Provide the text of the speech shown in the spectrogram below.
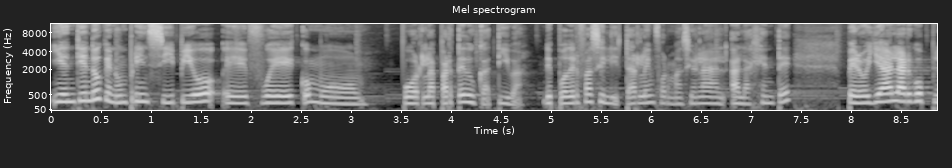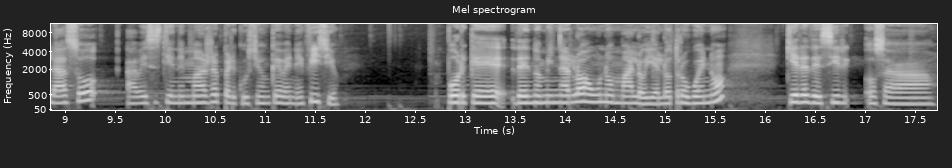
Y entiendo que en un principio eh, fue como por la parte educativa, de poder facilitar la información a, a la gente, pero ya a largo plazo a veces tiene más repercusión que beneficio porque denominarlo a uno malo y al otro bueno quiere decir, o sea,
